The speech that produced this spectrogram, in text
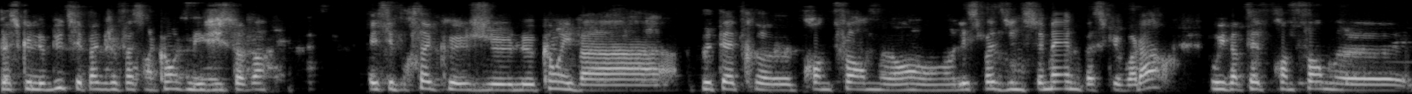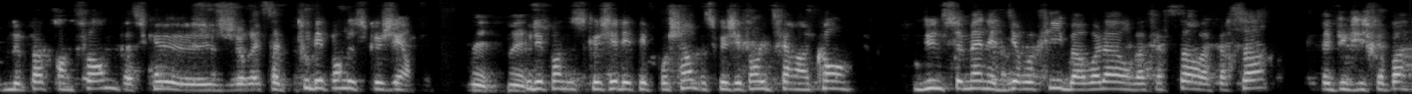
parce que le but, c'est pas que je fasse un camp, mais que j'y sois pas. Et c'est pour ça que je, le camp, il va peut-être euh, prendre forme en l'espace d'une semaine, parce que voilà, ou il va peut-être prendre forme, euh, ne pas prendre forme, parce que euh, j'aurais ça. Tout dépend de ce que j'ai en fait. Ouais, ouais. Tout dépend de ce que j'ai l'été prochain, parce que j'ai pas envie de faire un camp d'une semaine et de dire aux filles, bah voilà, on va faire ça, on va faire ça, et puis que j'y serai pas.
